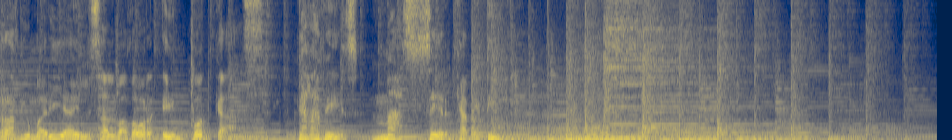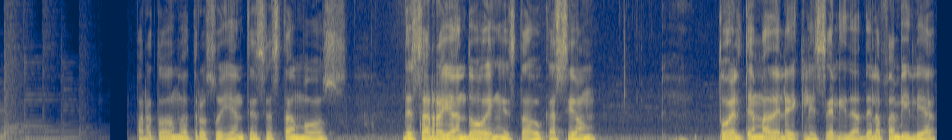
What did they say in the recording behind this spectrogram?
Radio María El Salvador en podcast, cada vez más cerca de ti. para todos nuestros oyentes, estamos desarrollando en esta ocasión todo el tema de la eclesialidad de la familia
